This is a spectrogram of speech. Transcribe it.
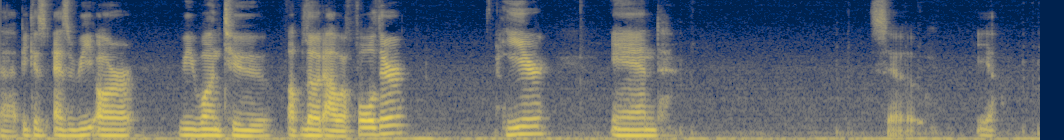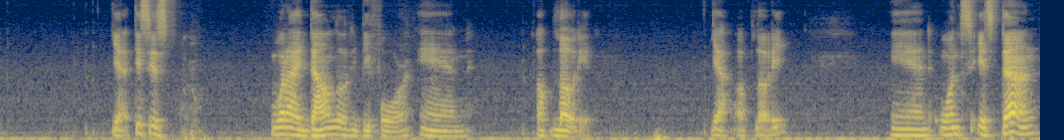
uh, because as we are we want to upload our folder here. And so yeah. Yeah this is what I downloaded before and uploaded yeah upload it. And once it's done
